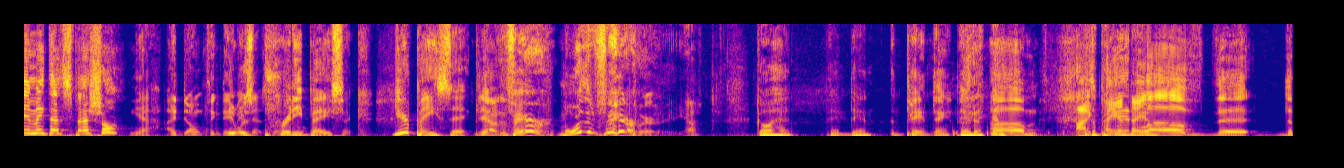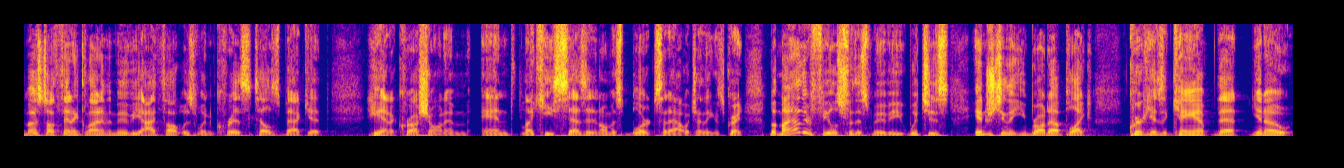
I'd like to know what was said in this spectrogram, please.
didn't make that special? yeah, I don't think they. It made was that special. pretty basic. You're basic. Yeah, fair. More than fair. Where, yeah. Go ahead, Pay- Dan. Pandan. Pandan. Um, I It's did pandan. love the the most authentic line in the movie. I thought was when Chris tells Beckett he had a crush on him, and like he says it and almost blurts it out, which I think is great. But my other feels for this movie, which is interesting that you brought up, like queer kids at camp that you know.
